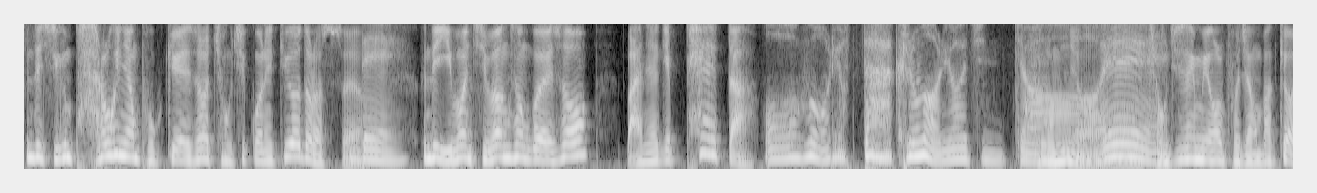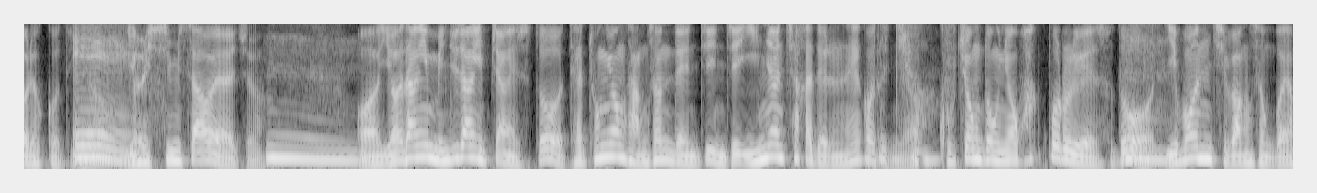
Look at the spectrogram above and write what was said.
근데 지금 바로 그냥 복귀해서 정치권에 뛰어들었어요. 네. 근데 이번 지방선거에서 만약에 패했다. 어, 그거 어렵다. 그러면 어려워진죠. 그럼요. 예. 정치 생명을 보장받기 어렵거든요. 예. 열심히 싸워야죠. 음. 어, 여당인 민주당 입장에서도 대통령 당선된 지 이제 2년 차가 되는 해거든요. 그렇죠. 국정 동력 확보를 위해서도 네. 이번 지방 선거에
